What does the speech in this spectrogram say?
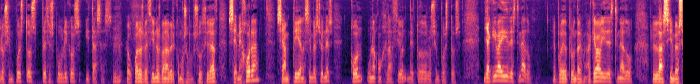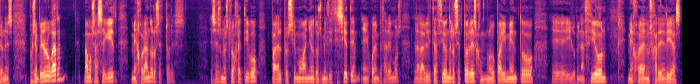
los impuestos, precios públicos y tasas, lo cual los vecinos van a ver cómo su, ciudad se mejora, se amplían las inversiones con una congelación de todos los impuestos. ¿Y aquí va a ir destinado? Me puede preguntar, ¿a qué va a ir destinado las inversiones? Pues en primer lugar, vamos a seguir mejorando los sectores. Ese es nuestro objetivo para el próximo año 2017, en el cual empezaremos la rehabilitación de los sectores con nuevo pavimento, eh, iluminación, mejora en las jardinerías.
